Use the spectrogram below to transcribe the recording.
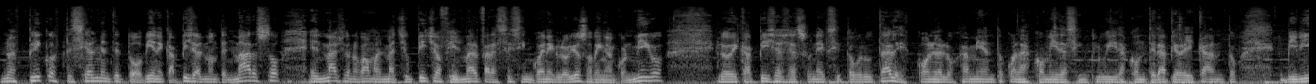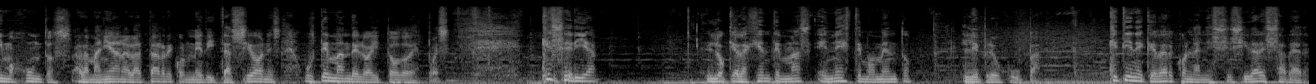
no explico especialmente todo. Viene Capilla del Monte en marzo, en mayo nos vamos al Machu Picchu a filmar para C5N Glorioso, vengan conmigo. Lo de Capilla ya es un éxito brutal, es con el alojamiento, con las comidas incluidas, con terapia del canto. Vivimos juntos a la mañana, a la tarde, con meditaciones. Usted mándelo ahí todo después. ¿Qué sería lo que a la gente más en este momento le preocupa. ¿Qué tiene que ver con la necesidad de saber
